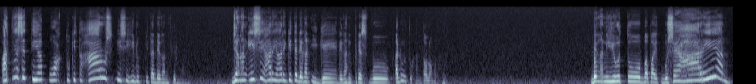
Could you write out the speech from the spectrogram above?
Artinya setiap waktu kita harus isi hidup kita dengan firman. Jangan isi hari-hari kita dengan IG, dengan Facebook. Aduh Tuhan tolonglah. Dengan YouTube Bapak Ibu seharian.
